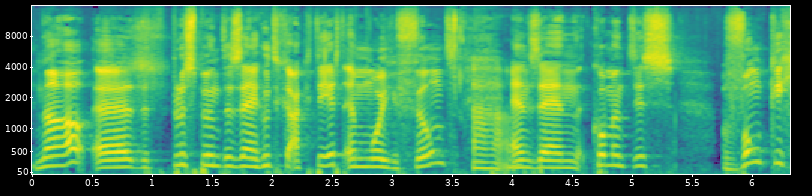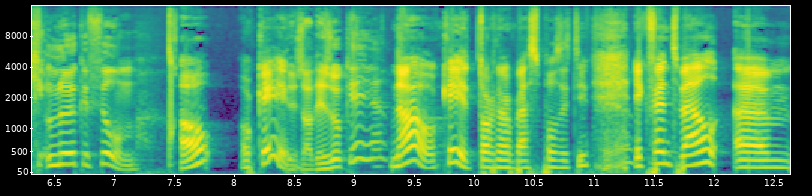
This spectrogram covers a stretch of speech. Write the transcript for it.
Nou, eh, de pluspunten zijn goed geacteerd en mooi gefilmd. Aha. En zijn comment is... Vonkig leuke film. Oh, oké. Dus dat is oké, hè? Nou, oké, toch nog best positief. Ik vind wel, ehm,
